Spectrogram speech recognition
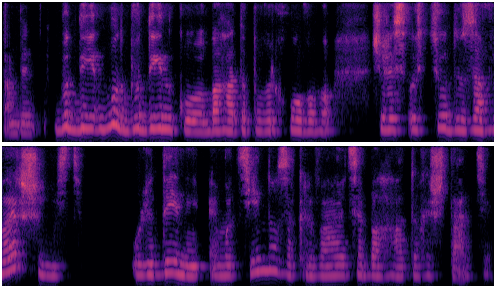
там, де будин, ну, будинку багатоповерхового, через ось цю дозавершеність у людини емоційно закриваються багато гештальтів.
